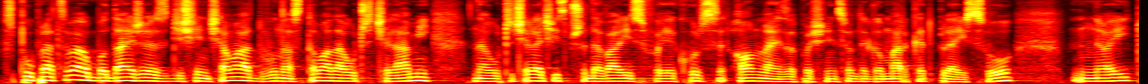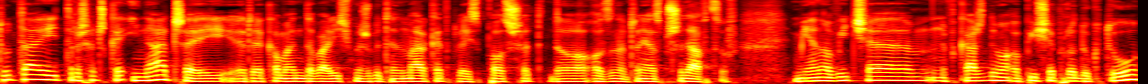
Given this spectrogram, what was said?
Współpracował bodajże z 10-12 nauczycielami. Nauczyciele ci sprzedawali swoje kursy online za pośrednictwem tego marketplace'u. No i tutaj troszeczkę inaczej rekomendowaliśmy, żeby ten marketplace podszedł do oznaczenia sprzedawców. Mianowicie w każdym opisie produktu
